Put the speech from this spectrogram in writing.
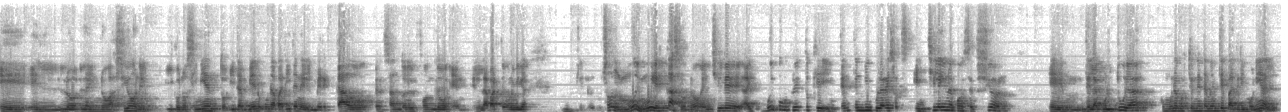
eh, la innovación y conocimiento y también una patita en el mercado, pensando en el fondo en, la parte económica, son muy, muy escasos, ¿no? En Chile hay muy pocos proyectos que intenten vincular eso. En Chile hay una concepción em, de la cultura como una cuestión netamente patrimonial,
